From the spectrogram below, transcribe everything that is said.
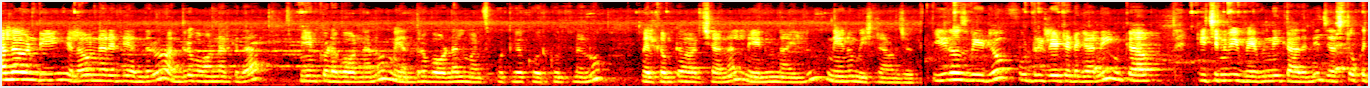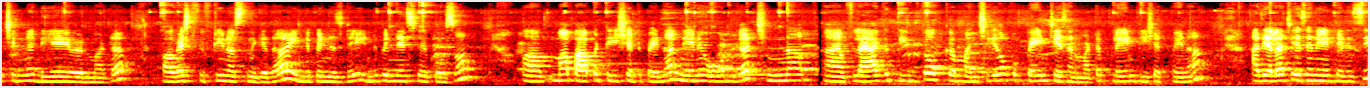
హలో అండి ఎలా ఉన్నారండి అందరూ? అందరూ బాగున్నారు కదా? నేను కూడా బాగున్నాను. మీ అందరూ బాగుండాలని మనస్ఫూర్తిగా కోరుకుంటున్నాను. వెల్కమ్ టు అవర్ ఛానల్ నేను నా ఇల్లు నేను మీ శ్రావణజ్యోతి. ఈరోజు వీడియో ఫుడ్ రిలేటెడ్ కానీ ఇంకా కిచెన్వి ఇవన్నీ కాదండి. జస్ట్ ఒక చిన్న డిఐ అనమాట. ఆగస్ట్ ఫిఫ్టీన్ వస్తుంది కదా ఇండిపెండెన్స్ డే ఇండిపెండెన్స్ డే కోసం మా పాప టీ షర్ట్ పైన నేనే ఓన్గా చిన్న ఫ్లాగ్ థీమ్తో ఒక మంచిగా ఒక పెయింట్ చేశాను అనమాట ప్లెయిన్ టీ షర్ట్ పైన. అది ఎలా చేశాను ఏంటి అనేసి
